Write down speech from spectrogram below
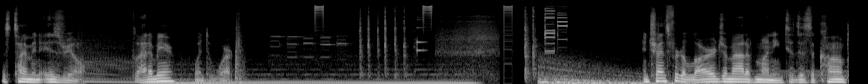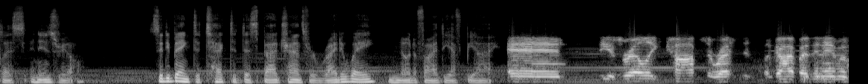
this time in Israel. Vladimir went to work. And transferred a large amount of money to this accomplice in Israel. Citibank detected this bad transfer right away and notified the FBI. And the Israeli cops arrested a guy by the name of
